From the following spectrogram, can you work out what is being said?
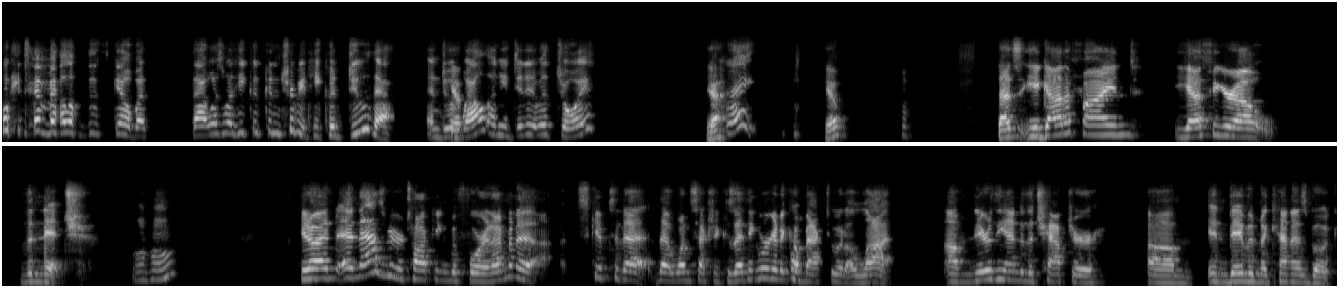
we developed the skill, but that was what he could contribute. He could do that and do Yep. it well, and he did it with joy. Yeah. Great. Yep. That's you got to find you got to figure out the niche. Mm-hmm. You know, and and as we were talking before, and I'm gonna skip to that that one section because I think we're gonna come back to it a lot. Um, near the end of the chapter, um, in David McKenna's book,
